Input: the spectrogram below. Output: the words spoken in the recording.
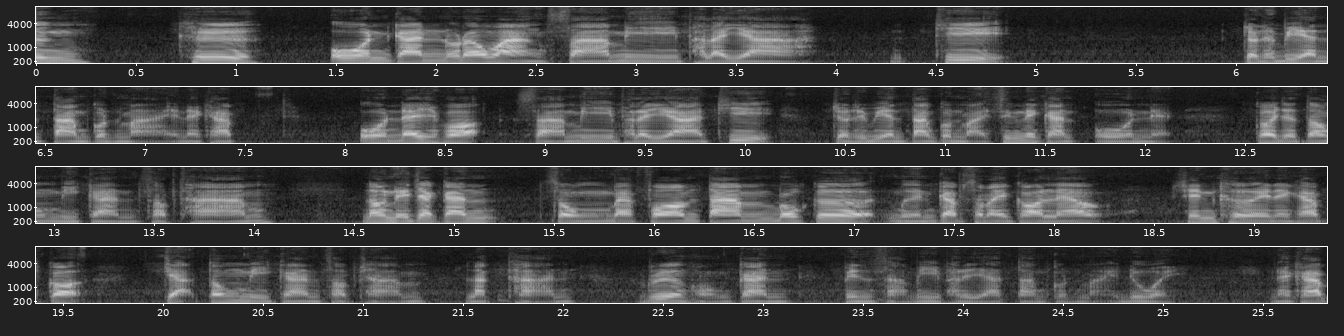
1 คือโอนกันระหว่างสามีภรรยาที่จดทะเบียนตามกฎหมายนะครับ โอนได้เฉพาะสามีภรรยาที่จดทะเบียนตามกฎหมาย ซึ่งในการโอนเนี่ยก็จะต้องมีการสอบถาม นอกเหนือจากการ ส่งแบบฟอร์มตามโบรกเกอร์เหมือนกับสมัยก่อนแล้ว เช่นเคยนะครับ ก็จะต้องมีการสอบถามหลักฐานเรื่องของการเป็นสามีภรรยาตามกฎหมายด้วยนะครับ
